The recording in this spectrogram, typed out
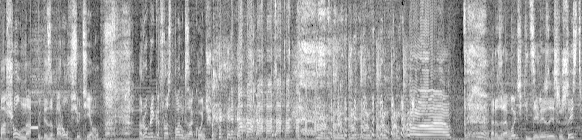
Пошел нахуй, ты запорол всю тему. Рубрика Фростпанк закончена. Разработчики Civilization 6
